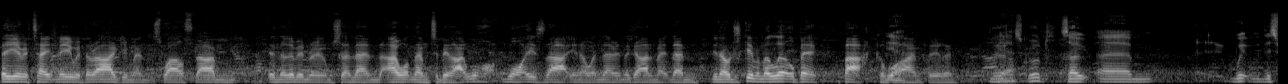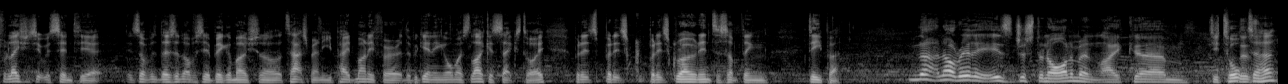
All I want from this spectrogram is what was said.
they irritate me with their arguments whilst I'm in the living room. So then I want them to be like, what what is that? You know, when they're in the garden, make them you know just give them a little bit back of Yeah. what I'm feeling. Yeah, that's good. So, um, with, with this relationship with Cynthia, it's obvi- there's an, obviously a big emotional attachment. You paid money for it at the beginning, almost like a sex toy, but it's but it's but it's grown into something deeper. No, not really. It is just an ornament. Like, um, Do you talk to her?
